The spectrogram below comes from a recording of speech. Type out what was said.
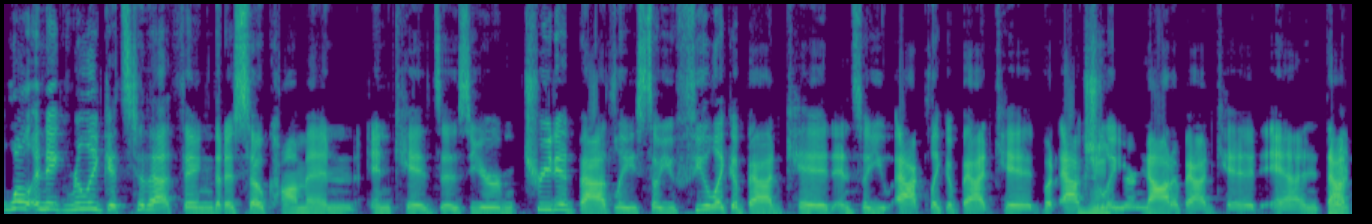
Well, and it really gets to that thing that is so common in kids is you're treated badly, so you feel like a bad kid, and so you act like a bad kid, but actually you're not a bad kid, and that Mm-hmm. Right.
